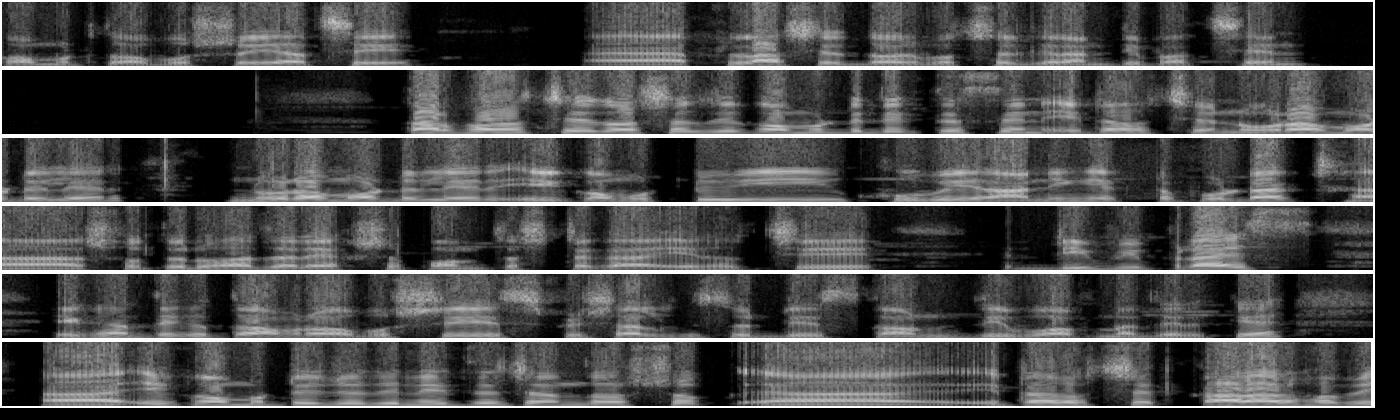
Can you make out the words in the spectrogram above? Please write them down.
কমর তো অবশ্যই আছে। ফ্ল্যাশের দশ বছর গ্যারান্টি পাচ্ছেন। তারপর হচ্ছে দর্শক যে কমোডটি দেখতেছেন, এটা হচ্ছে নোরা মডেলের। নোরা মডেলের এই কমোডটি খুবই রানিং একটা প্রোডাক্ট সতেরো হাজার একশো পঞ্চাশ টাকা। এর হচ্ছে ডিপি প্রাইস এখান থেকে তো আমরা অবশ্যই স্পেশাল কিছু ডিসকাউন্ট দিব আপনাদেরকে। এই কমোডটি যদি নিতে চান দর্শক এটা হচ্ছে কালার হবে,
